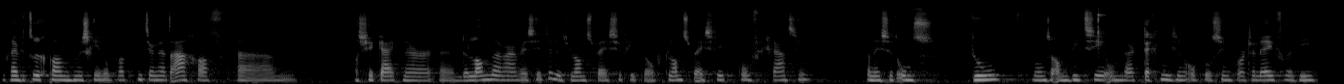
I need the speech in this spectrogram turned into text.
Nog even terugkomen misschien op wat Pieter net aangaf. Um, als je kijkt naar uh, de landen waar we zitten, dus landspecifieke of klantspecifieke configuratie, dan is het ons doel en onze ambitie om daar technisch een oplossing voor te leveren die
